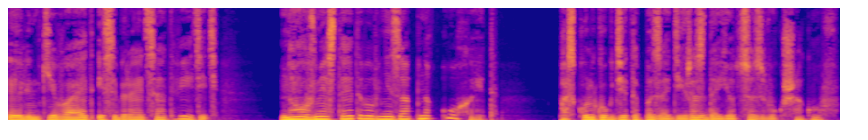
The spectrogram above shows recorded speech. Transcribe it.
Эллен кивает и собирается ответить, но вместо этого внезапно охает, поскольку где-то позади раздается звук шагов.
